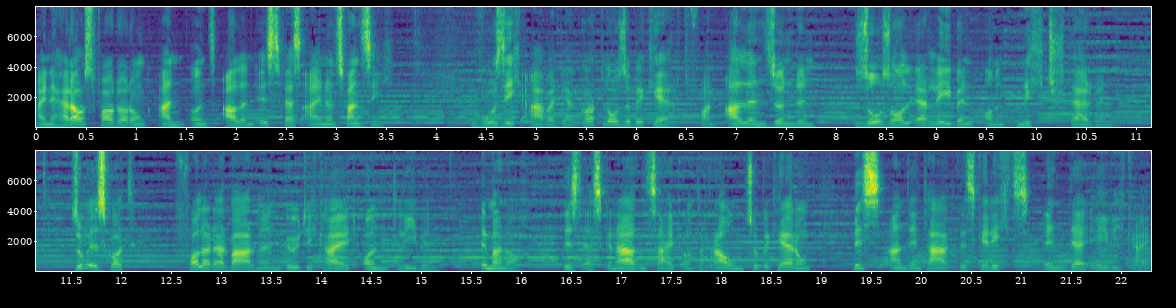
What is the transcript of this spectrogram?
Eine Herausforderung an uns allen ist Vers 21. Wo sich aber der Gottlose bekehrt von allen Sünden, so soll er leben und nicht sterben. So ist Gott voller Erbarmen, Gütigkeit und Liebe. Immer noch ist es Gnadenzeit und Raum zur Bekehrung bis an den Tag des Gerichts in der Ewigkeit.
